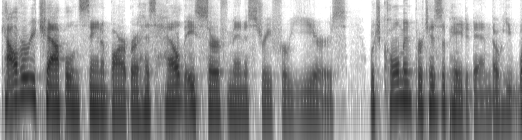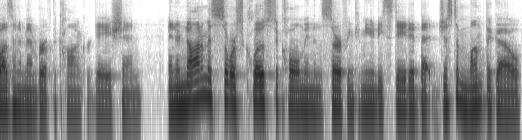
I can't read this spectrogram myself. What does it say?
Calvary Chapel in Santa Barbara has held a surf ministry for years, which Coleman participated in, though he wasn't a member of the congregation. An anonymous source close to Coleman in the surfing community stated that just a month ago,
